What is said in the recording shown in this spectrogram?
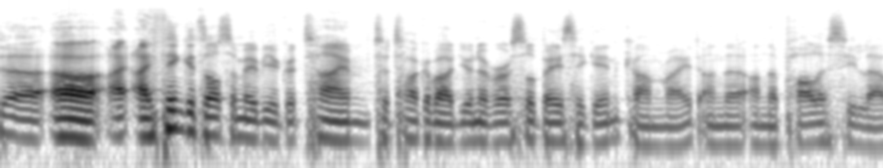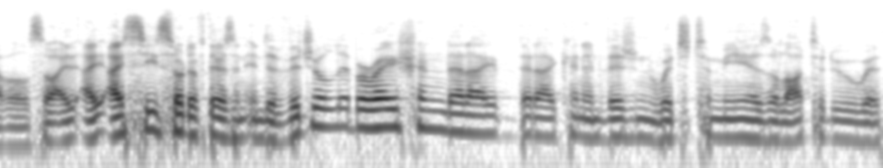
Uh, I, I, think it's also maybe a good time to talk about universal basic income, right, on the on the policy level. So I, I, I, see sort of there's an individual liberation that I that I can envision, which to me has a lot to do with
